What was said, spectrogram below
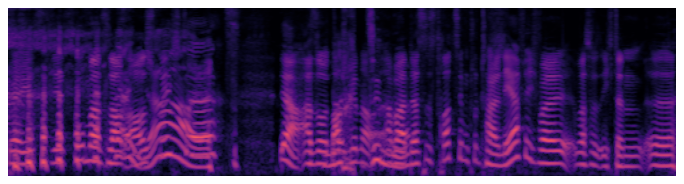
Ja, jetzt, jetzt wo man es laut ausspricht. Ja, äh, ja, also Macht genau. Sinn, aber ja. das ist trotzdem total nervig, weil, was weiß ich, dann, äh,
